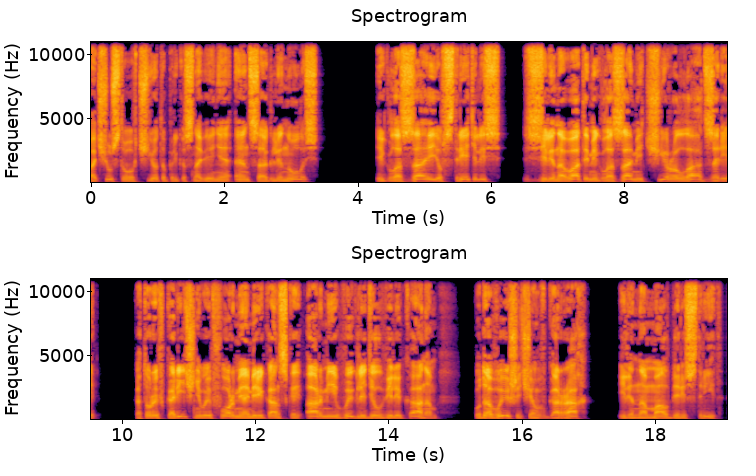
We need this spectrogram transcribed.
Почувствовав чье-то прикосновение, Энца оглянулась, и глаза ее встретились с зеленоватыми глазами Чиро Ладзари, который в коричневой форме американской армии выглядел великаном — куда выше, чем в горах или на Малбери-стрит.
